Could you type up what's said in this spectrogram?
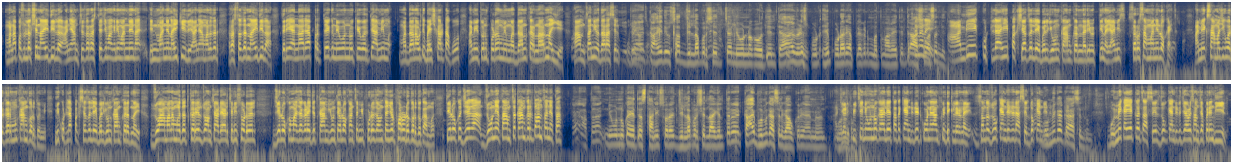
मनापासून लक्ष नाही दिलं आणि आमची जर रस्त्याची मागणी मान्य नाही मान्य नाही केली आणि आम्हाला जर रस्ता जर नाही दिला तर येणाऱ्या प्रत्येक निवडणुकीवरती आम्ही म- मतदानावरती बहिष्कार टाकू. आम्ही इथून पुढं मतदान करणार नाहीये. हा आमचा निर्धार असेल येत्या काही दिवसात जिल्हा परिषदच्या निवडणुका होतील. त्यावेळेस पुढ हे पुढारी आपल्याकडे मत मागायतील तर नाही, नाही. आश्वासन देतील. आम्ही कुठल्याही पक्षाचं लेबल घेऊन काम करणारी व्यक्ती नाही. आम्ही सर्वसामान्य लोक आहेत. आम्ही एक सामाजिक वर्कर म्हणून काम करतो मी. मी कुठल्या पक्षाचं लेबल घेऊन काम करत नाही. जो आम्हाला मदत करेल जो आमच्या अडचणी सोडवेल जे लोक माझ्याकडे येतात काम घेऊन त्या लोकांचं मी पुढे जाऊन त्यांच्यावर फॉरवर्ड करतो कामं. ते लोक जे जो नेता आमचं काम करेल तो आमचा नेता. आता निवडणुका येत्या स्थानिक स्वराज्य जिल्हा परिषद लागेल तर काय भूमिका असेल गावकरी मिळून जेडपीचे निवडणूक आलेत आता कॅन्डिडेट कोण आहे आणखी डिक्लेअर नाही. समजा जो कॅन्डिडेट असेल तो कॅन्डिडेट भूमिका काय असेल तुमची? भूमिका एकच असेल जो कॅन्डिडेट ज्यावेळेस आमच्यापर्यंत येईल.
